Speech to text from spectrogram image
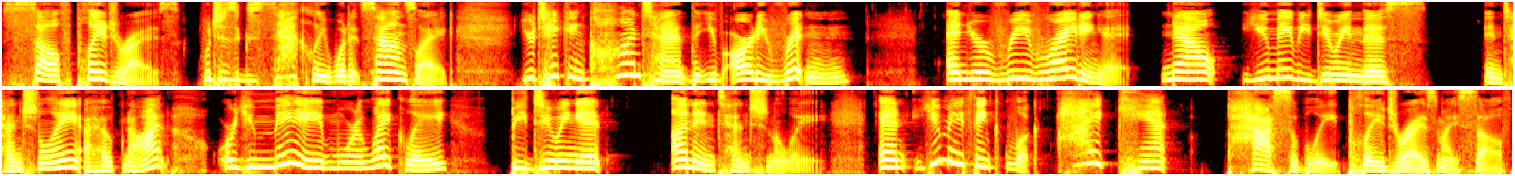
self plagiarize, which is exactly what it sounds like. You're taking content that you've already written and you're rewriting it. Now, you may be doing this intentionally, I hope not, or you may more likely be doing it unintentionally. And you may think, look, I can't possibly plagiarize myself.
